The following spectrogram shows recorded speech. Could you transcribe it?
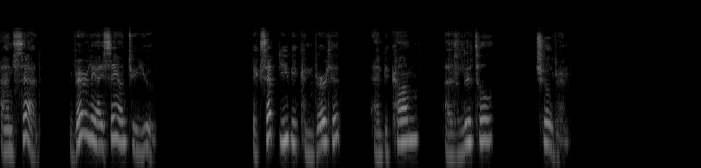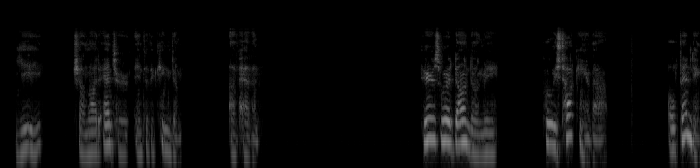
And said, Verily I say unto you, except ye be converted and become as little children, ye shall not enter into the kingdom of heaven. Here's where it dawned on me who he's talking about offending.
